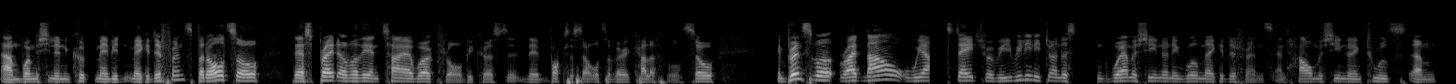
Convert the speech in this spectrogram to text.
um, where machine learning could maybe make a difference, but also they're spread over the entire workflow because the, the boxes are also very colorful. So in principle, right now we are at a stage where we really need to understand where machine learning will make a difference and how machine learning tools um,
